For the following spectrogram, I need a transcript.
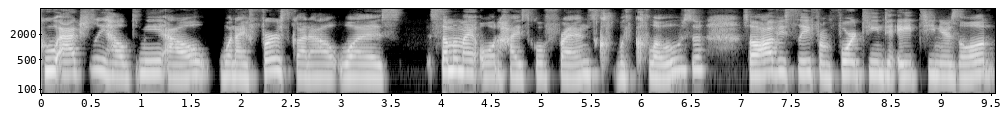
Who actually helped me out when I first got out was some of my old high school friends with clothes. So obviously, from 14 to 18 years old,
